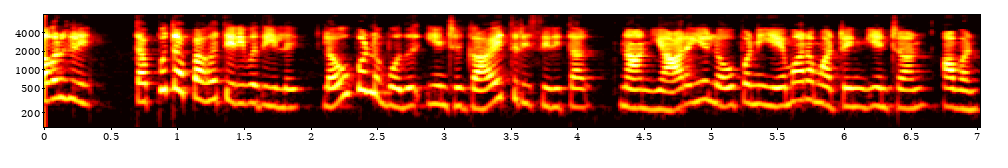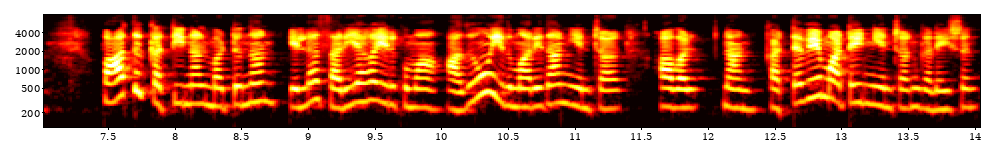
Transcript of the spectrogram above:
அவர்களின் தப்பு தப்பாக தெரிவது இல்லை. லவ் பண்ணும்போது என்று காயத்ரி சிரித்தாள். நான் யாரையும் லவ் பண்ணி ஏமாற மாட்டேன் என்றான் அவன். பார்த்து கட்டினால் மட்டும்தான் எல்லாம் சரியாக இருக்குமா? அதுவும் இது மாதிரி தான் என்றாள் அவள். நான் கட்டவே மாட்டேன் என்றான் கணேசன்.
